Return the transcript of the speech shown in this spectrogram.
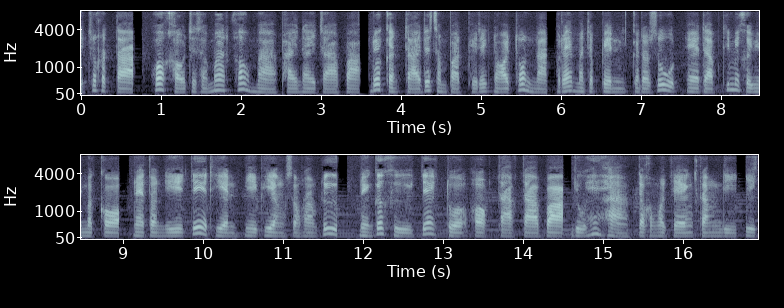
ตโชคชะตา พวกเขาจะสามารถเข้ามาภายในจาบาด้วยการจ่ายด้วยสัมผัสเพียงเล็กน้อยเท่านั้นและมันจะเป็นการต่อสู้ในระดับที่ไม่เคยมีมาก่อนในตอนนี้เย่เทียนมีเพียงสองทางเลือกหนึ่งก็คือแยกตัวออกจากจาบาอยู่ให้ห่างจากความขัดแย้งครั้งดีอีก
